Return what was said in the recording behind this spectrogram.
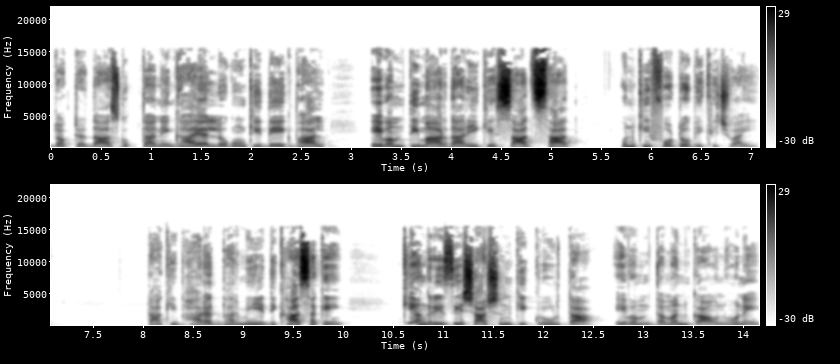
डॉक्टर दास गुप्ता ने घायल लोगों की देखभाल एवं तीमारदारी के साथ साथ उनकी फ़ोटो भी खिंचवाई, ताकि भारत भर में ये दिखा सकें कि अंग्रेज़ी शासन की क्रूरता एवं दमन का उन्होंने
